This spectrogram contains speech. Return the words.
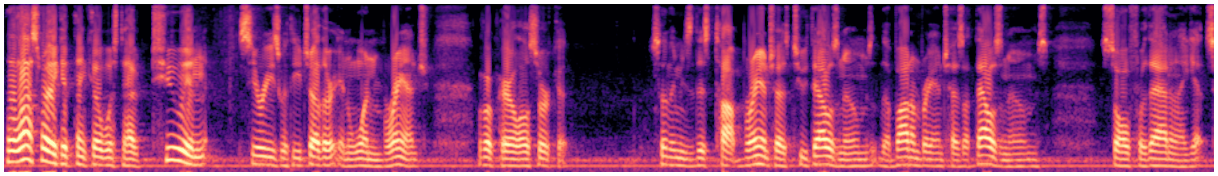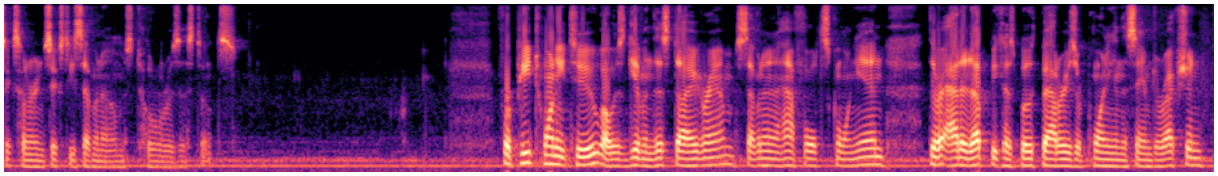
The last way I could think of was to have two in series with each other in one branch of a parallel circuit. So that means this top branch has 2,000 ohms, the bottom branch has 1,000 ohms. Solve for that and I get 667 ohms total resistance. For P22, I was given this diagram, 7.5 volts going in. They're added up because both batteries are pointing in the same direction.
